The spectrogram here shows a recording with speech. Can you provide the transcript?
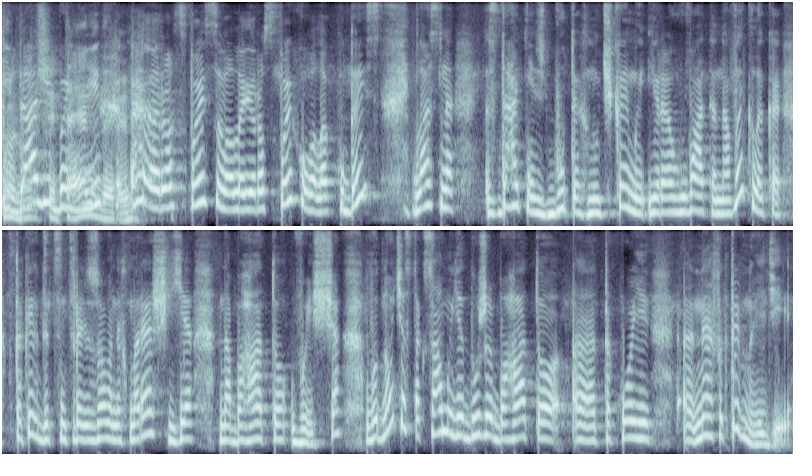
і далі би їх розписувала і розпихувала кудись. Власне, здатність бути гнучкими і реагувати на виклики в таких децентралізованих мереж є набагато вища. Водночас так само є дуже багато е, такої е, неефективної дії.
